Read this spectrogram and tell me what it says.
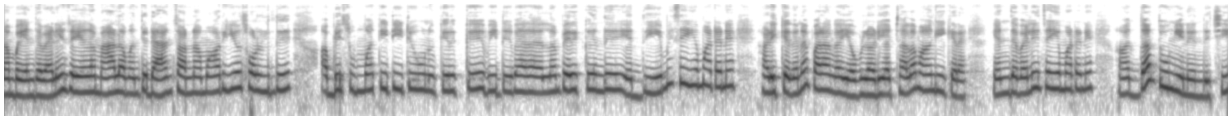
நம்ம எந்த வேலையும் செய்யாத மேலே வந்து டான்ஸ் ஆடின மாதிரியும் சொல்லுது. அப்படி சும்மா திட்டிட்டு உனக்கு இருக்கு வீட்டு வேலை எல்லாம் பெருக்குந்து எதையுமே செய்ய மாட்டேனே. அடிக்க தானே எவ்வளோ அடியாச்சாலும் வாங்கிக்கிறேன். எந்த வேலையும் செய்ய மாட்டேனே. அதான் தூங்கி நின்றுச்சு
